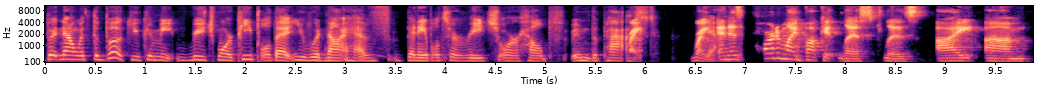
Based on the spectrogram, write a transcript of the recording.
but now with the book, you can meet, reach more people that you would not have been able to reach or help in the past. right. Yeah. And as part of my bucket list, Liz, I um,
